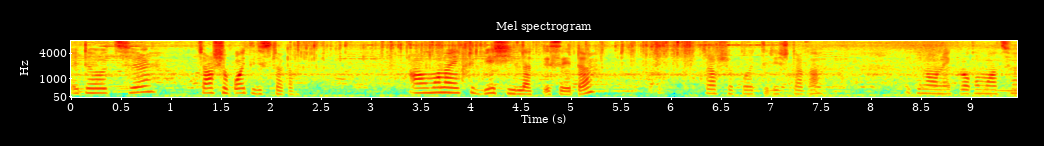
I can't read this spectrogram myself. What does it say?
এটা হচ্ছে চারশো পঁয়ত্রিশ টাকা। আমার মনে হয় একটু বেশি লাগতেছে এটা। চারশো পঁয়ত্রিশ টাকা। এখানে অনেক রকম আছে।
